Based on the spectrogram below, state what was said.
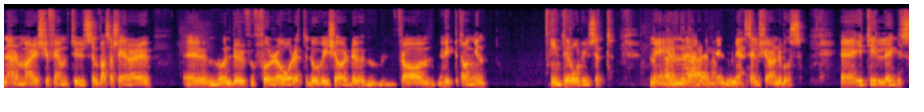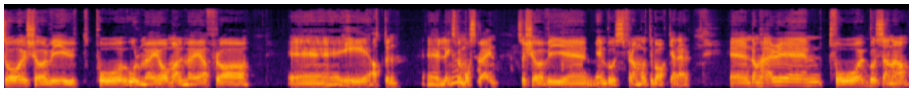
närmare 25 000 passagerare eh, under förra året då vi körde från Vippetangen in till Rådhuset med en, med en självkörande buss. Eh, I tillägg så kör vi ut på Ormöja och Malmöja från eh, E18 eh, längs med Mossvägen. Så kör vi en buss fram och tillbaka där. De här två bussarna,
